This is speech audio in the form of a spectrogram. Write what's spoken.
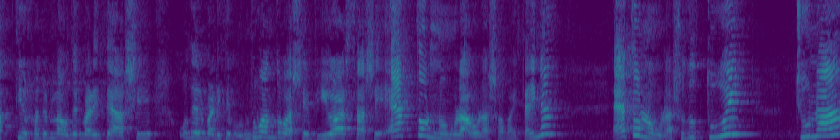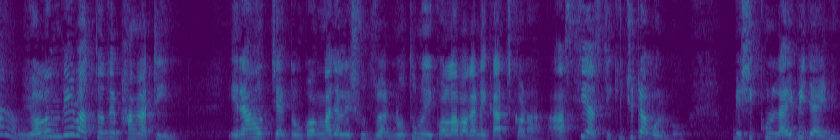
আত্মীয় স্বজনরা ওদের বাড়িতে আসে, ওদের বাড়িতে বন্ধু বান্ধব আসে ভিউয়ার্স আসে, এত নোংরা ওরা সবাই, তাই না? এত নোংরা, শুধু তুই, চুনা জলন্দীপ বা তোদের ভাঙা টিন। এরা হচ্ছে একদম গঙ্গা জলে শুধরা নতুন ওই কলা বাগানে কাজ করা। আসছি আসছি, কিছুটা বলব। বেশিক্ষণ লাইভে যায়নি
